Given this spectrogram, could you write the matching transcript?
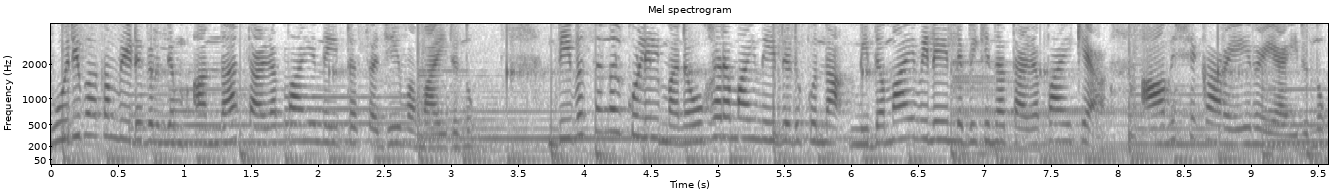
ഭൂരിഭാഗം വീടുകളിലും അന്ന് തഴപ്പായ നെയ്ത്ത് സജീവമായിരുന്നു. ദിവസങ്ങൾക്കുള്ളിൽ മനോഹരമായി നെയ്തെടുക്കുന്ന മിതമായ വിലയിൽ ലഭിക്കുന്ന തഴപ്പായയ്ക്ക് ആവശ്യക്കാർ ഏറെയായിരുന്നു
